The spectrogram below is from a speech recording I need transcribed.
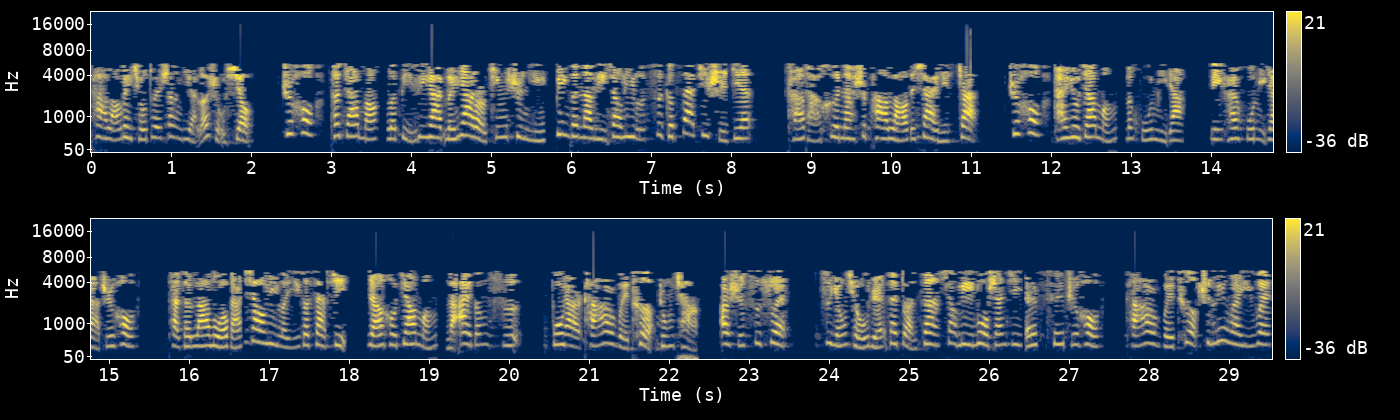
帕劳为球队上演了首秀。之后，他加盟了比利亚雷亚尔青训营，并在那里效力了四个赛季时间。卡塔赫纳是帕劳的下一站。之后，他又加盟了胡米亚。离开胡米亚之后，他在拉罗达效力了一个赛季，然后加盟了艾登斯。波尔卡尔韦特中场，二十四岁，自由球员，在短暂效力洛杉矶 FC 之后，卡尔维特是另外一位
